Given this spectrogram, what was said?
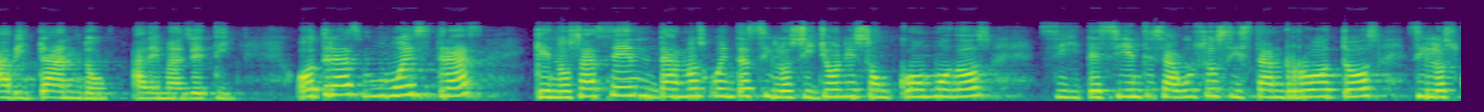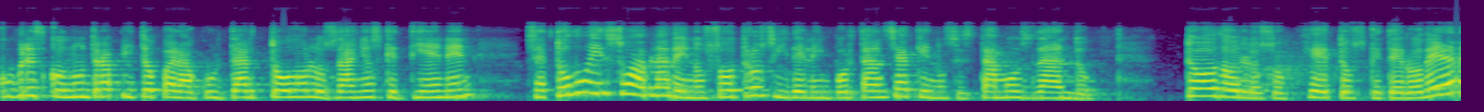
habitando además de ti. Otras muestras que nos hacen darnos cuenta si los sillones son cómodos, si te sientes a gusto, si están rotos, si los cubres con un trapito para ocultar todos los daños que tienen. O sea, todo eso habla de nosotros y de la importancia que nos estamos dando. Todos los objetos que te rodean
